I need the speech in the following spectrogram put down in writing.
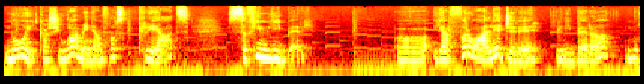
Noi, ca și oameni, am fost creați să fim liberi. Uh, iar fără o alegere liberă, nu,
